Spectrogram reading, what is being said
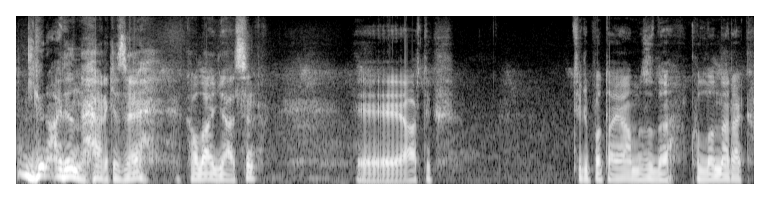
Günaydın herkese. Kolay gelsin. Ee, artık tripod ayağımızı da kullanarak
